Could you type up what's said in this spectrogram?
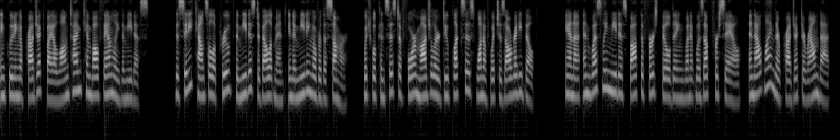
including a project by a longtime Kimball family the Metis. The city council approved the Metis development in a meeting over the summer, which will consist of four modular duplexes, one of which is already built. Anna and Wesley Metis bought the first building when it was up for sale, and outlined their project around that.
